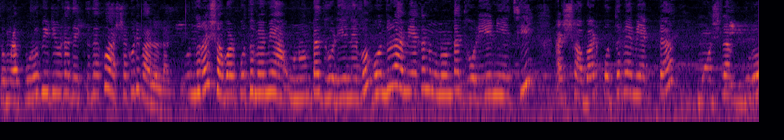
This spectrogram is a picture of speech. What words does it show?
তোমরা পুরো ভিডিওটা দেখতে থাকো, আশা করি ভালো লাগবে। বন্ধুরা, সবার প্রথমে আমি উনুনটা ধরিয়ে নেব। বন্ধুরা, আমি এখন উনুনটা ধরিয়ে নিয়েছি। আর সবার প্রথমে আমি একটা মশলা গুঁড়ো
